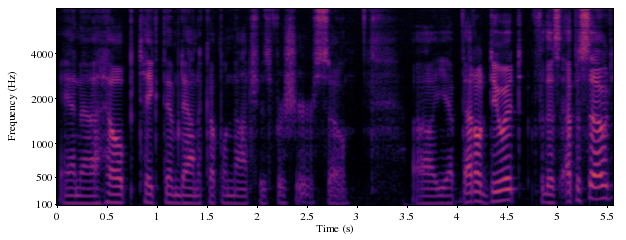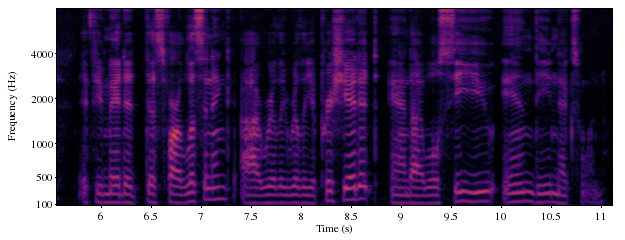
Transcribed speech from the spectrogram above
and uh, help take them down a couple notches for sure. So. Uh, yep, that'll do it for this episode. If you made it this far listening, I really, really appreciate it, and I will see you in the next one.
